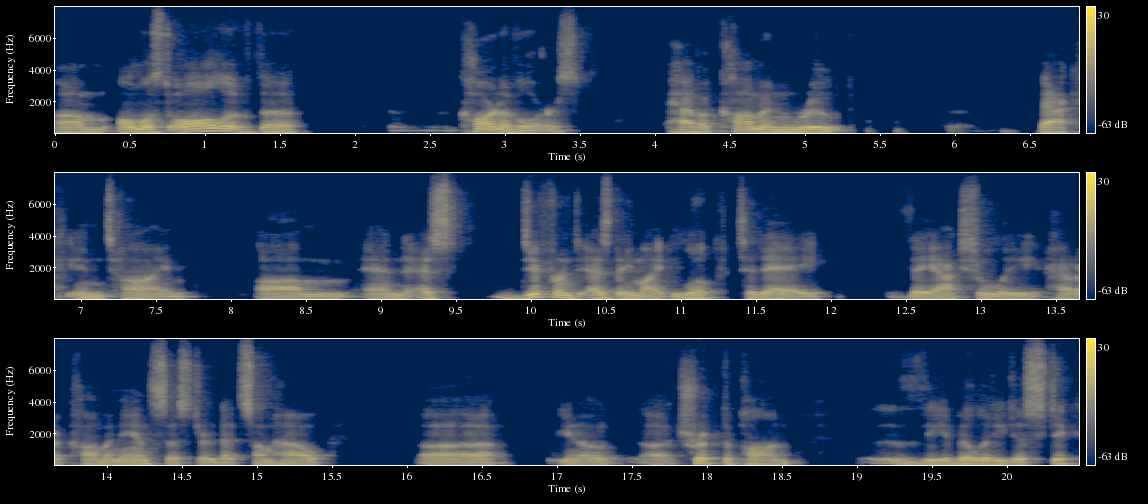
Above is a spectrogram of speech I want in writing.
Um, almost all of the carnivores have a common root back in time. Um, and as different as they might look today, they actually had a common ancestor that somehow, uh, you know, uh, tripped upon the ability to stick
